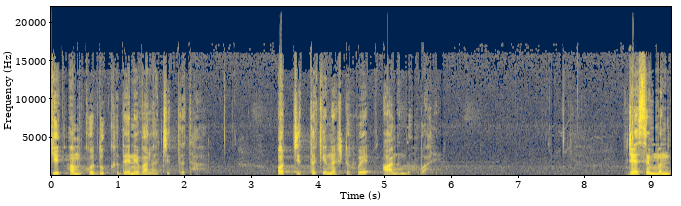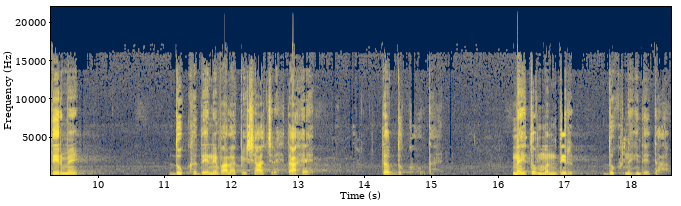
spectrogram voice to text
कि हमको दुख देने वाला चित्त था और चित्त के नष्ट हुए आनंद हुआ है। जैसे मंदिर में दुख देने वाला पिशाच रहता है, तब दुख होता है। नहीं तो मंदिर दुख नहीं देता,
